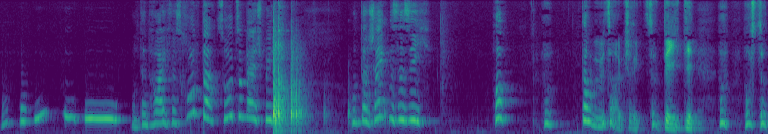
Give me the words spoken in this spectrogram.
und dann hau ich was runter. So zum Beispiel. Und dann schrecken sie sich. Ha, ha, da habe ich mich angeschreckt, sagt der Ete. Ha, Hast du,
